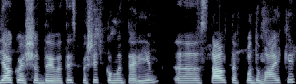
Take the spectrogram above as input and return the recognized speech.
Дякую, що дивитесь. Пишіть коментарі, е, ставте вподобайки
